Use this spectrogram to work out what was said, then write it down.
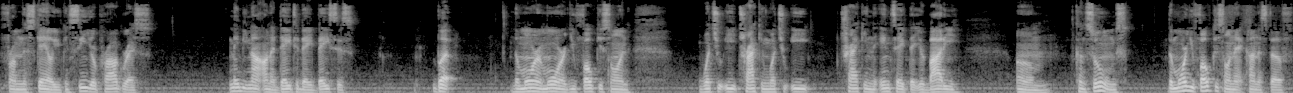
from the scale. You can see your progress, maybe not on a day-to-day -day basis, but the more and more you focus on what you eat, tracking what you eat, tracking the intake that your body um, consumes, the more you focus on that kind of stuff,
